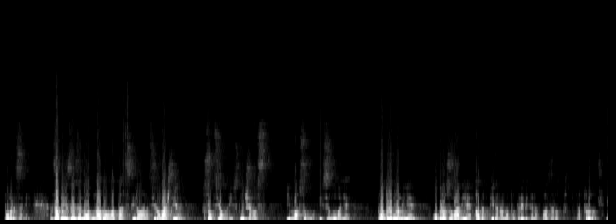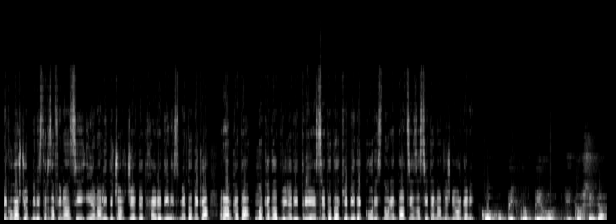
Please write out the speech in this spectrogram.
поврзани. За да излеземе од надолната спирала на сиромаштија, социјална исклученост и масовно иселување, потребно ни е образование адаптирано на потребите на пазарот на трудот. Некогашниот министер за финансии и аналитичар Джевдет Хајредини смета дека рамката МКД 2030 ќе биде корисна ориентација за сите надлежни органи. Колку битно било и досега,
